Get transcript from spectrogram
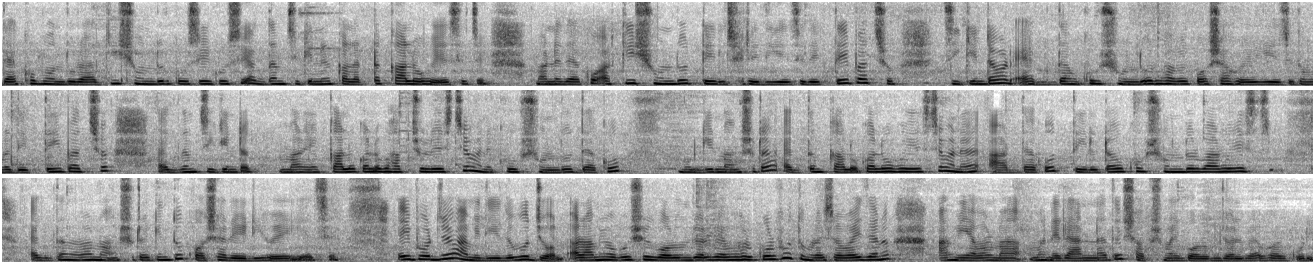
দেখো বন্ধুরা, কি সুন্দর কষিয়ে কষিয়ে একদম চিকেনের কালারটা কালো হয়ে এসেছে। মানে দেখো, আর কি সুন্দর তেল ছেড়ে দিয়েছে, দেখতেই পাচ্ছ? চিকেনটা আমার একদম খুব সুন্দরভাবে কষা হয়ে গিয়েছে, তোমরা দেখতেই পাচ্ছ। একদম চিকেনটা মানে কালো কালো ভাব চলে এসছে মানে খুব সুন্দর দেখো, মুরগির মাংসটা একদম কালো কালো হয়ে এসছে মানে আর দেখো তেলটাও খুব সুন্দর বার হয়ে এসছে, একদম আমার মাংসটা কিন্তু কষা রেডি হয়ে গেছে। এই পর্যায়ে আমি দিয়ে দেবো জল, আর আমি অবশ্যই গরম জল ব্যবহার করব, তোমরা সবাই জানো, আমি আমার মা মানে রান্নাতে সবসময় গরম জল ব্যবহার করি।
